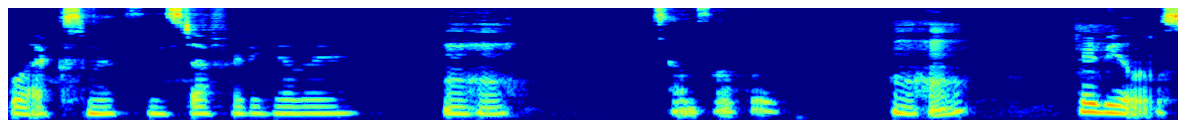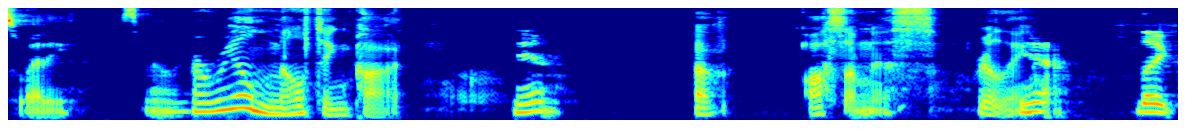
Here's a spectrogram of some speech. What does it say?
blacksmiths and stuff, are together. mm-hmm. Sounds lovely. mhm. Maybe a little sweaty, smelly. A real melting pot Yeah. of awesomeness, really. Yeah. Like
